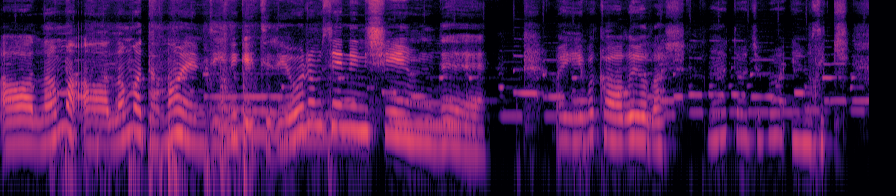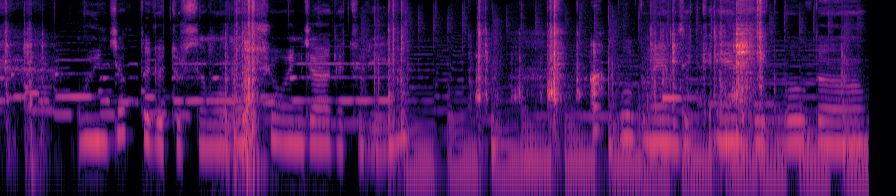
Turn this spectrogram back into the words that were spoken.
Ağlama ağlama. Tamam emziğini getiriyorum senin şimdi. Ay bak ağlıyorlar. Nerede acaba emzik? Oyuncak da götürsem olur. Şu oyuncağı götüreyim. Ah buldum emzik. Emzik buldum.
